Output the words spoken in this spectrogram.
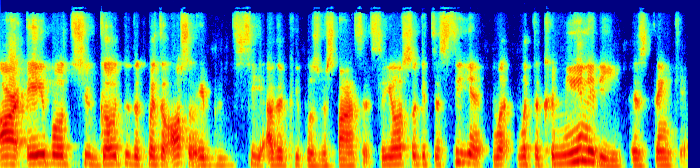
are able to go through the quiz, they're also able to see other people's responses. So you also get to see it, what, what the community is thinking.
